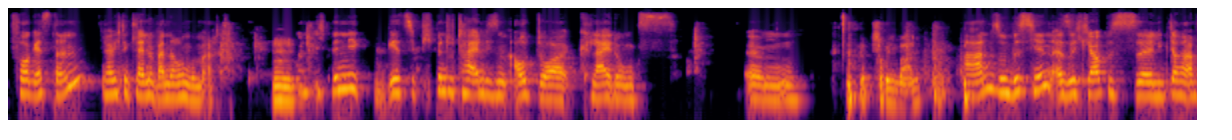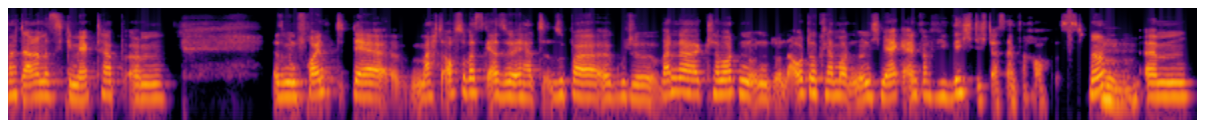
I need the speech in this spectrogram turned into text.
vorgestern, habe ich eine kleine Wanderung gemacht. Hm. Und ich bin jetzt, ich bin total in diesem Outdoor-Kleidungs ähm, Shopping-Wahn. Wahn, so ein bisschen. Also ich glaube, es äh, liegt auch einfach daran, dass ich gemerkt habe, ähm, also mein Freund, der macht auch sowas, also er hat super äh, gute Wanderklamotten und, und Outdoor-Klamotten und ich merke einfach, wie wichtig das einfach auch ist. Ne? Mhm. Ähm,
